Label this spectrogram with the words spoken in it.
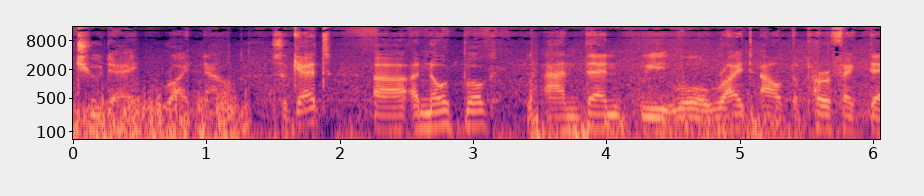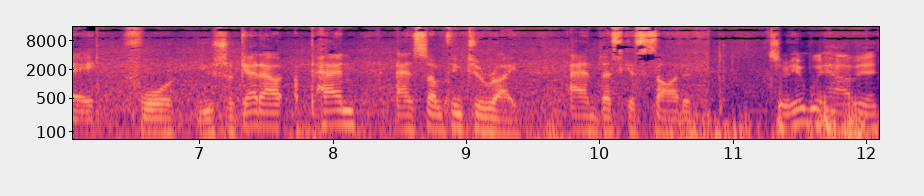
today, right now. So get uh, a notebook and then we will write out the perfect day for you. So get out a pen and something to write and let's get started. So here we have it,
